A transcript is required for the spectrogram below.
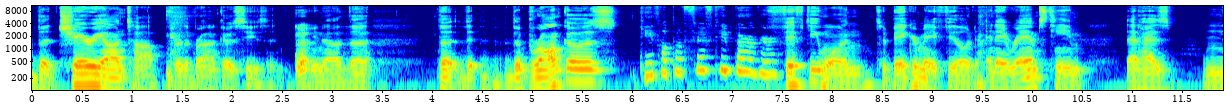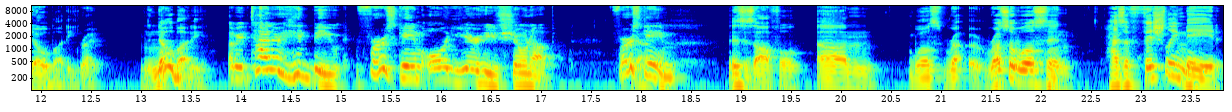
the cherry on top for the Broncos season. You know the the the, the Broncos Gave up a 50 burger. 51 to Baker Mayfield and a Rams team that has nobody. Right. Nobody. I mean, Tyler Higbee, first game all year he's shown up. First game. This is awful. Um, Wilson, Ru- Russell Wilson has officially made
